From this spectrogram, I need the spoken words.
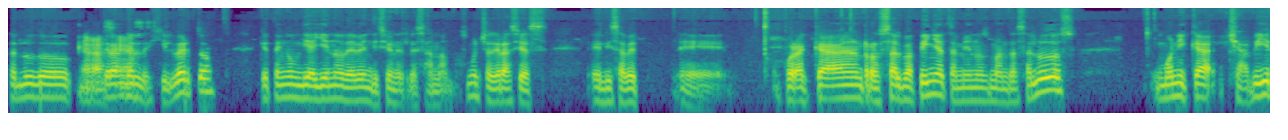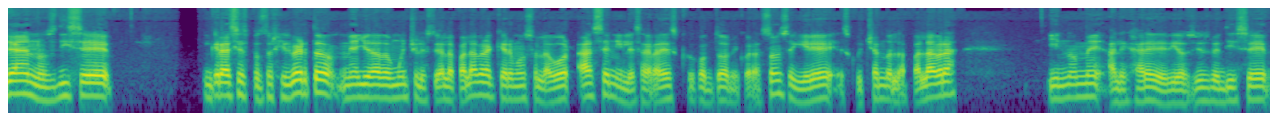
saludo grande de Gilberto. Que tenga un día lleno de bendiciones, les amamos. Muchas gracias, Elizabeth. Eh, por acá, Rosalba Piña también nos manda saludos. Mónica Chavira nos dice, gracias, Pastor Gilberto, me ha ayudado mucho el estudiar la palabra, qué hermoso labor hacen y les agradezco con todo mi corazón, seguiré escuchando la palabra y no me alejaré de Dios. Dios bendice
